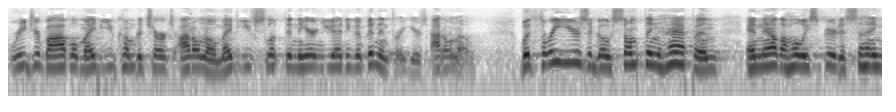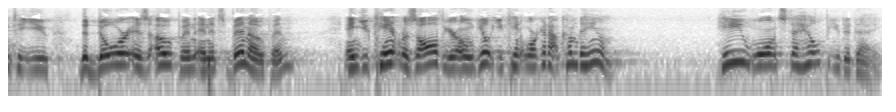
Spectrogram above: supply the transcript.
read your Bible. Maybe you come to church. I don't know. Maybe you've slipped in here and you hadn't even been in three years. I don't know. But three years ago, something happened, and now the Holy Spirit is saying to you, the door is open, and it's been open, and you can't resolve your own guilt. You can't work it out. Come to Him. He wants to help you today.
